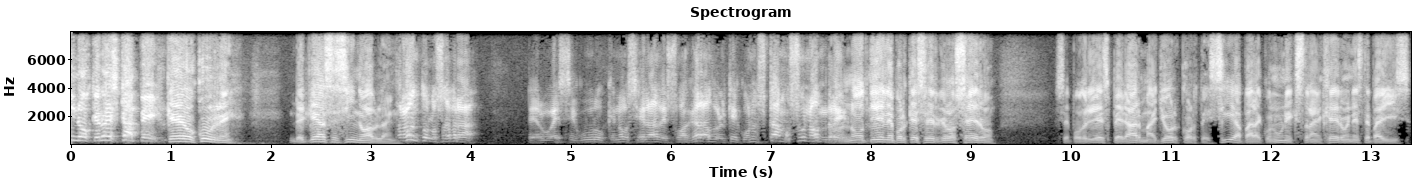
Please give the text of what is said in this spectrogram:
¡Asesino! ¡Al asesino, que no escape! ¿Qué ocurre? ¿De qué asesino hablan? Pronto lo sabrá. Pero es seguro que no será de su agrado el que conozcamos su nombre. No tiene por qué ser grosero. Se podría esperar mayor cortesía para con un extranjero en este país.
